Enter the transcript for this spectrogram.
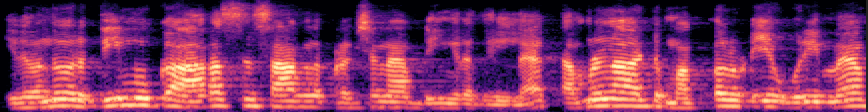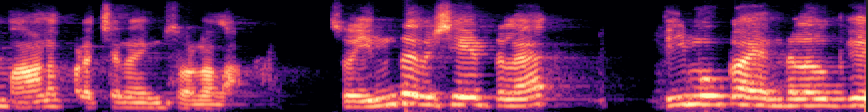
இது வந்து ஒரு திமுக அரசு சார்ந்த பிரச்சனை அப்படிங்கிறது இல்ல. தமிழ்நாட்டு மக்களுடைய உரிமை மான பிரச்சனைன்னு சொல்லலாம். சோ இந்த விஷயத்துல திமுக எந்த அளவுக்கு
